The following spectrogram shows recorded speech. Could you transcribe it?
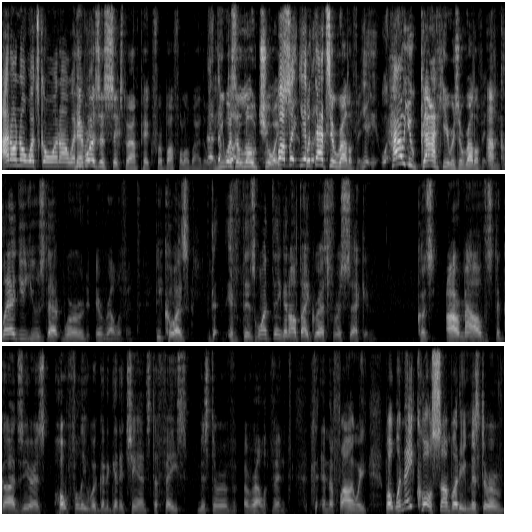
I don't know what's going on with He was a sixth round pick for Buffalo, by the way. Uh, He was a low choice. well, but- but, yeah, but- that's irrelevant. Yeah, well, How you got here is irrelevant. I'm glad you used that word irrelevant because th- if there's one thing, and I'll digress for a second, because our mouths to God's ears, hopefully we're going to get a chance to face Mr. Ir- Irrelevant in the following week. But when they call somebody Mr. Ir-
